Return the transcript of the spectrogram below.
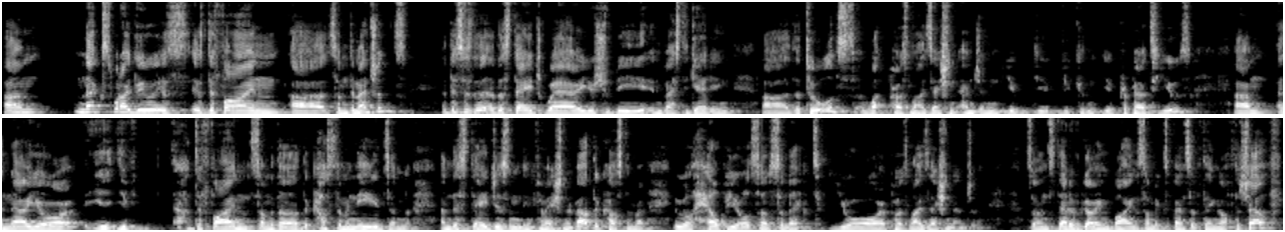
Um, next, what I do is, is define uh, some dimensions. This is the, the, stage where you should be investigating uh, the tools, what personalization engine you, you, you can, you're prepared to use. Um, and now you're, you, have defined some of the, the customer needs and, and the stages and the information about the customer. It will help you also select your personalization engine. So instead of going buying some expensive thing off the shelf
